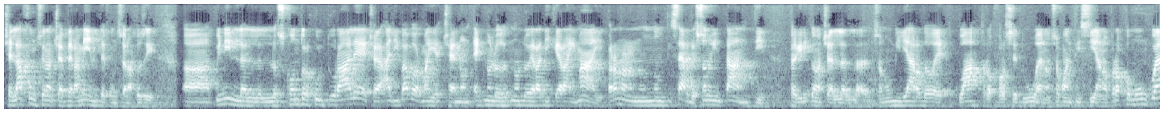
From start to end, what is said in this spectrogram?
Cioè là funziona, cioè veramente funziona così. Uh, quindi il- lo scontro culturale, cioè Alibaba ormai cioè, non, è- non lo, non lo eradicherai mai, però non, non- non ti serve, sono in tanti, perché dicono cioè, l- l- sono un miliardo e quattro, forse due, non so quanti siano, però comunque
